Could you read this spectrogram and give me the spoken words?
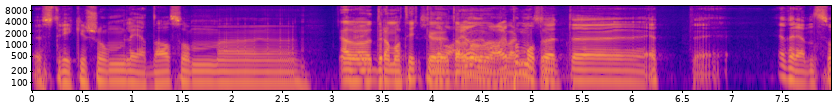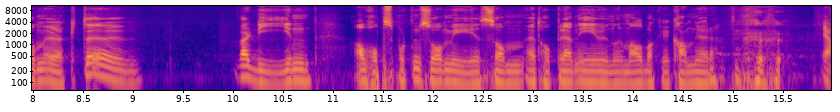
Østerriker som leda, som uh, Ja, det var dramatikk. Så det var jo, det var jo på en måte et, eh, et, eh, et renn som økte verdien av hoppsporten så mye som et hopprenn i unormal bakke kan gjøre. Ja.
